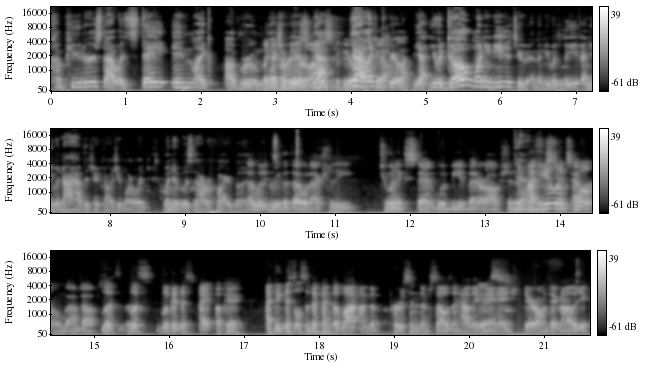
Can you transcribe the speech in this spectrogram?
computers that would stay in like a room Like that a you were computer in. lab. Yeah, Just a computer yeah, lab, like a yeah. computer lab. Yeah, you would go when you needed to, and then you would leave, and you would not have the technology more when when it was not required by. I would agree that that would actually, to an extent, would be a better option than Yeah. I feel students like- have well, their own laptops. Let's Or- let's look at this. I okay. I think this also depends a lot on the person themselves and how they Yes. manage their own technology.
